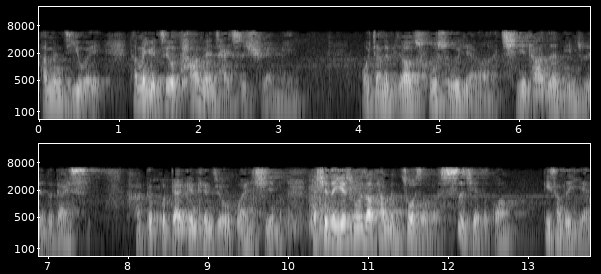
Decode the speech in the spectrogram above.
他们以为他们也只有他们才是选民。我讲的比较粗俗一点啊，其他的民族人都该死，都不该跟天主有关系嘛。那现在耶稣让他们做什么？世界的光，地上的盐，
